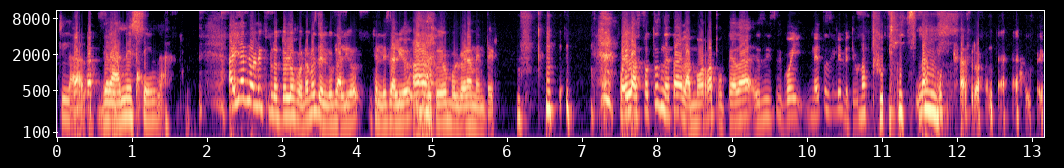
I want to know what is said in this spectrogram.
Claro, gran escena. A ella no le explotó el ojo, nada más se, lo salió, se le salió y Ah. se lo pudieron volver a meter. Güey, las fotos neta de la morra puteada, güey, neta sí le metió una putiza muy cabrona, güey.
